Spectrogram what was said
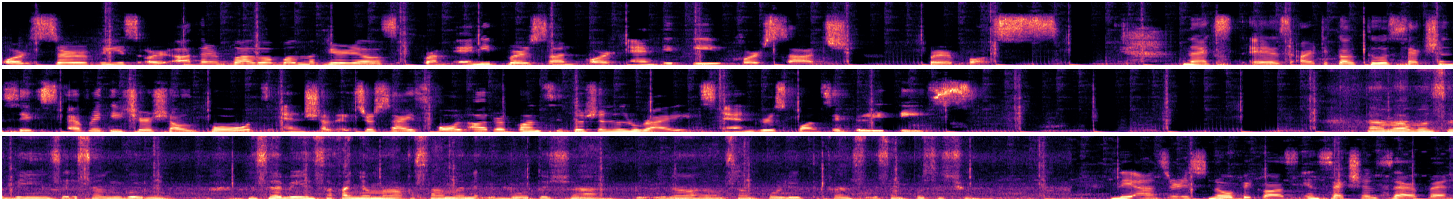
or service or other valuable materials from any person or entity for such purpose. Next is Article 2, Section 6. Every teacher shall vote and shall exercise all other constitutional rights and responsibilities. Tama bang sabihin sa isang guro na sabihin sa kanyang mga kasama na iboto siya bilang isang politika sa isang posisyon? The answer is no because in Section 7,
